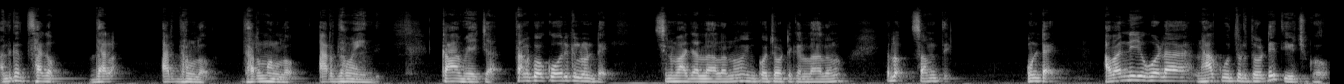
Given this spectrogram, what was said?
అందుకని సగం ధర అర్థంలో ధర్మంలో అర్థమైంది. కామేచ తనకు ఒక కోరికలు ఉంటాయి. సినిమాకి వెళ్ళాలను ఇంకో చోటుకి వెళ్ళాలను ఇలా సంథింగ్ ఉంటాయి. అవన్నీ కూడా నా కూతురుతోటి తీర్చుకో.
